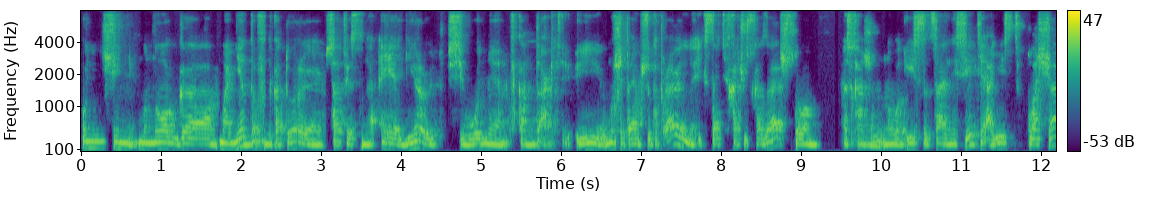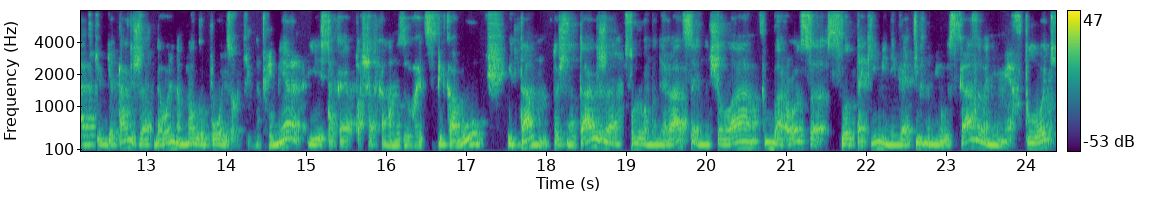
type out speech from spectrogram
очень много моментов, на которые, соответственно, реагируют сегодня ВКонтакте. И мы считаем, что это правильно. И, кстати, хочу сказать, что скажем, ну вот есть социальные сети, а есть площадки, где также довольно много пользователей. Например, есть такая площадка, она называется Пикабу, и там точно так же служба модерации начала бороться с вот такими негативными высказываниями вплоть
